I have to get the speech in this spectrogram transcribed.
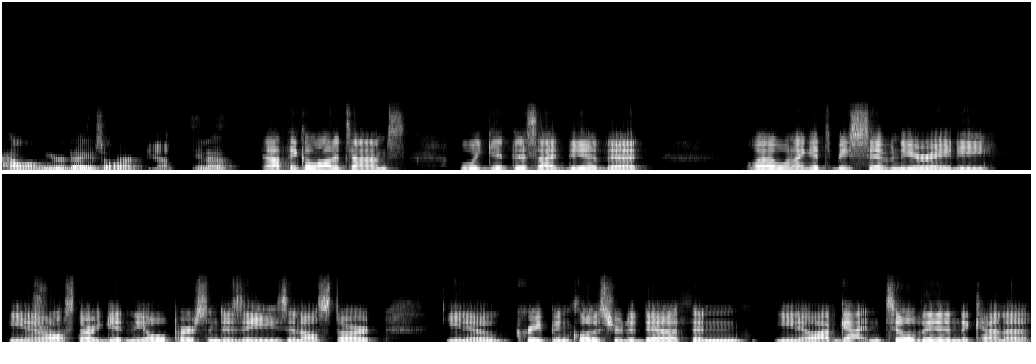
how long your days are. Yeah. You know? And I think a lot of times we get this idea that, well, when I get to be 70 or 80, you know, I'll start getting the old person disease and I'll start, you know, creeping closer to death. And, you know, I've got until then to kind of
